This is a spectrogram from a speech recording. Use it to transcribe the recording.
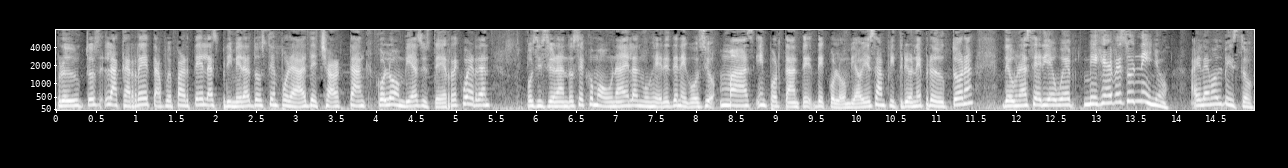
Productos La Carreta fue parte de las primeras dos temporadas de Shark Tank Colombia, si ustedes recuerdan posicionándose como una de las mujeres de negocio más importantes de Colombia. Hoy es anfitriona y productora de una serie web Mi jefe es un niño, ahí la hemos visto,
